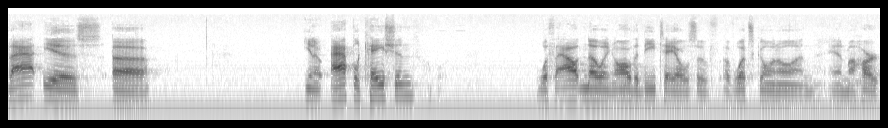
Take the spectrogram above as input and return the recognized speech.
that is, uh, you know, application without knowing all the details of, of what's going on. And my heart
